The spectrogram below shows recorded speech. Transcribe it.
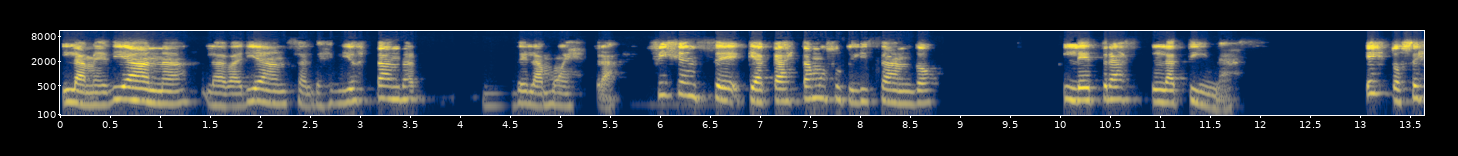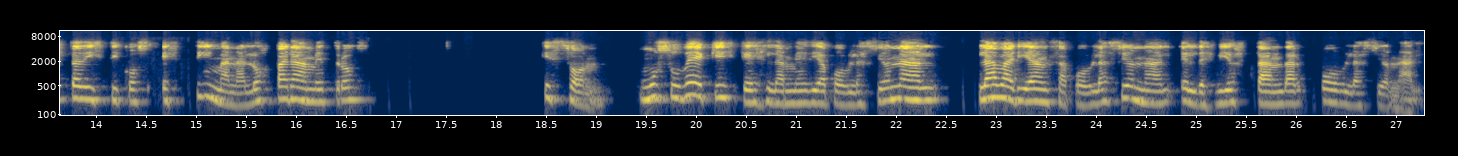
la mediana, la varianza, el desvío estándar de la muestra. Fíjense que acá estamos utilizando letras latinas. Estos estadísticos estiman a los parámetros que son X, que es la media poblacional, la varianza poblacional, el desvío estándar poblacional.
